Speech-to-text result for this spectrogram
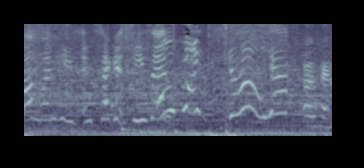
On when he's in second season. Oh my god! Yeah. Okay.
